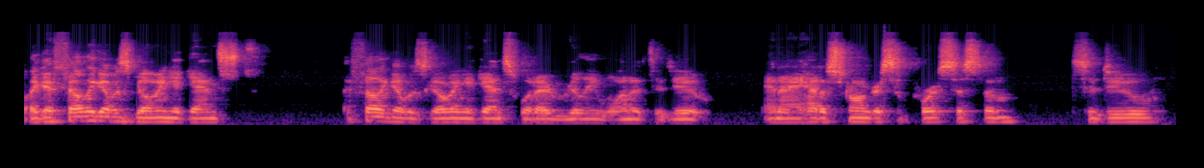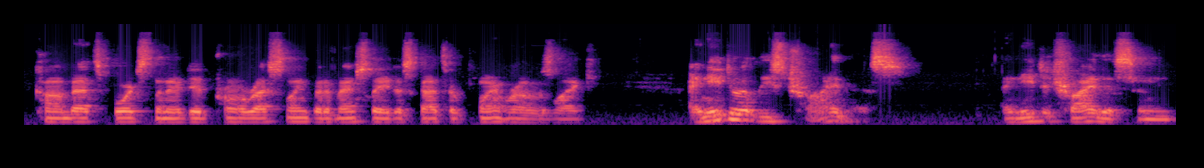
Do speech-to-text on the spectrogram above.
Like I felt like I was going against I felt like I was going against what I really wanted to do. And I had a stronger support system to do combat sports than I did pro wrestling. But eventually I just got to a point where I was like, I need to at least try this. I need to try this and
